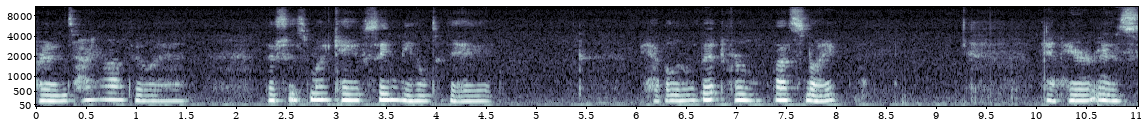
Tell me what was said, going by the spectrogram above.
friends, how y'all doing? This is my KFC meal today. We have a little bit from last night. And here is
